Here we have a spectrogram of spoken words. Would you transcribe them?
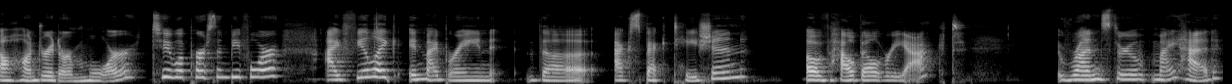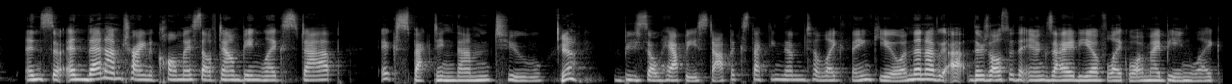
a hundred or more to a person before, I feel like in my brain the expectation of how they'll react runs through my head. And so, and then I'm trying to calm myself down, being like, stop expecting them to Yeah. be so happy. Stop expecting them to like thank you. And then I've got, there's also the anxiety of like, well, am I being like,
